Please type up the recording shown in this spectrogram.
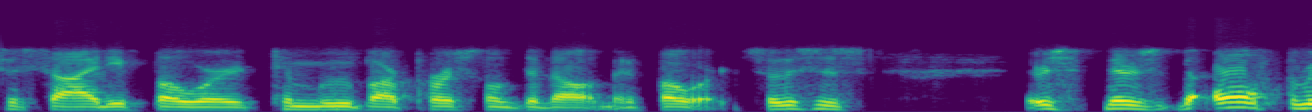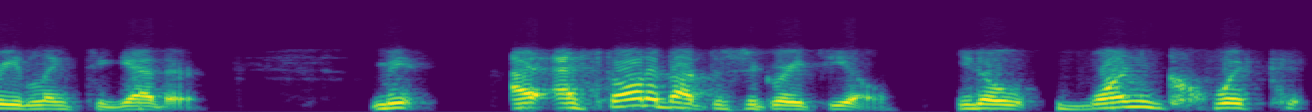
society forward, to move our personal development forward? So this is there's there's the, all three linked together. I mean, I, I thought about this a great deal. You know, one quick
